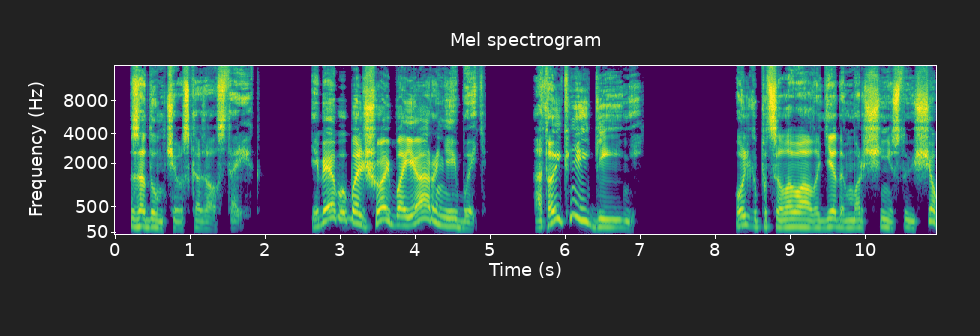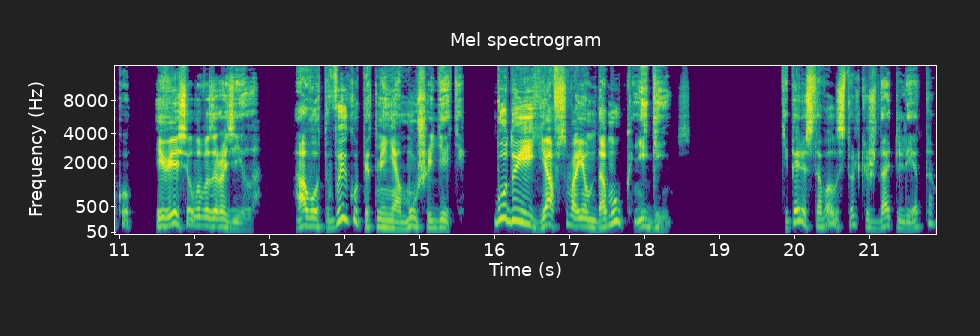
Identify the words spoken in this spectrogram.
— задумчиво сказал старик. — Тебе бы большой боярней быть, а то и княгиней. Ольга поцеловала деда в морщинистую щеку и весело возразила. А вот выкупят меня муж и дети, буду и я в своем дому княгиней. Теперь оставалось только ждать лета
